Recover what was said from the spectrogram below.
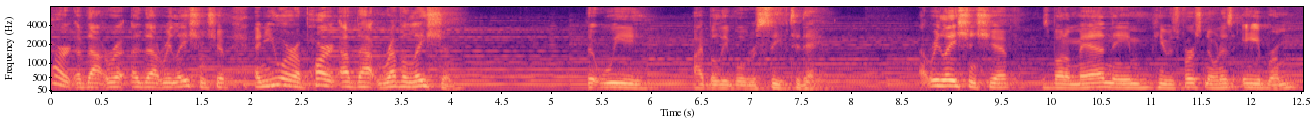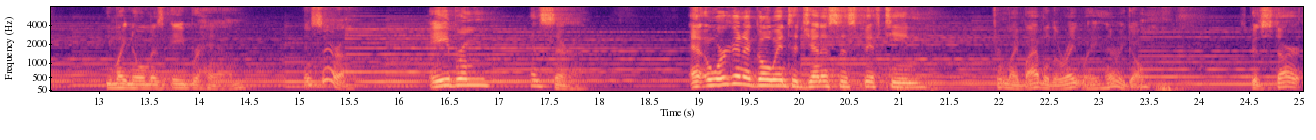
part of that, re- of that relationship, and you are a part of that revelation that we, I believe, will receive today. That relationship is about a man named, he was first known as Abram. You might know him as Abraham, and Sarah. Abram and Sarah. And we're going to go into Genesis 15. Turn my Bible the right way. There we go. It's a good start.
